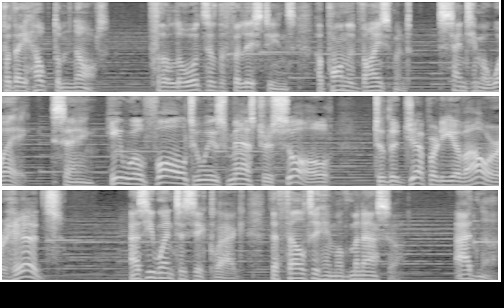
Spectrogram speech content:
But they helped them not, for the lords of the Philistines, upon advisement, sent him away, saying, He will fall to his master Saul, to the jeopardy of our heads. As he went to Ziklag, there fell to him of Manasseh, Adnah,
